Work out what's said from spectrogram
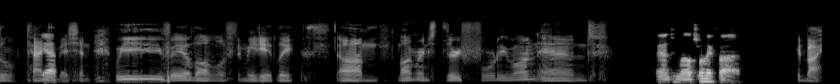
little tiny Yeah. mission. We failed almost immediately. Um, long range 341 and Phantom L25. goodbye.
